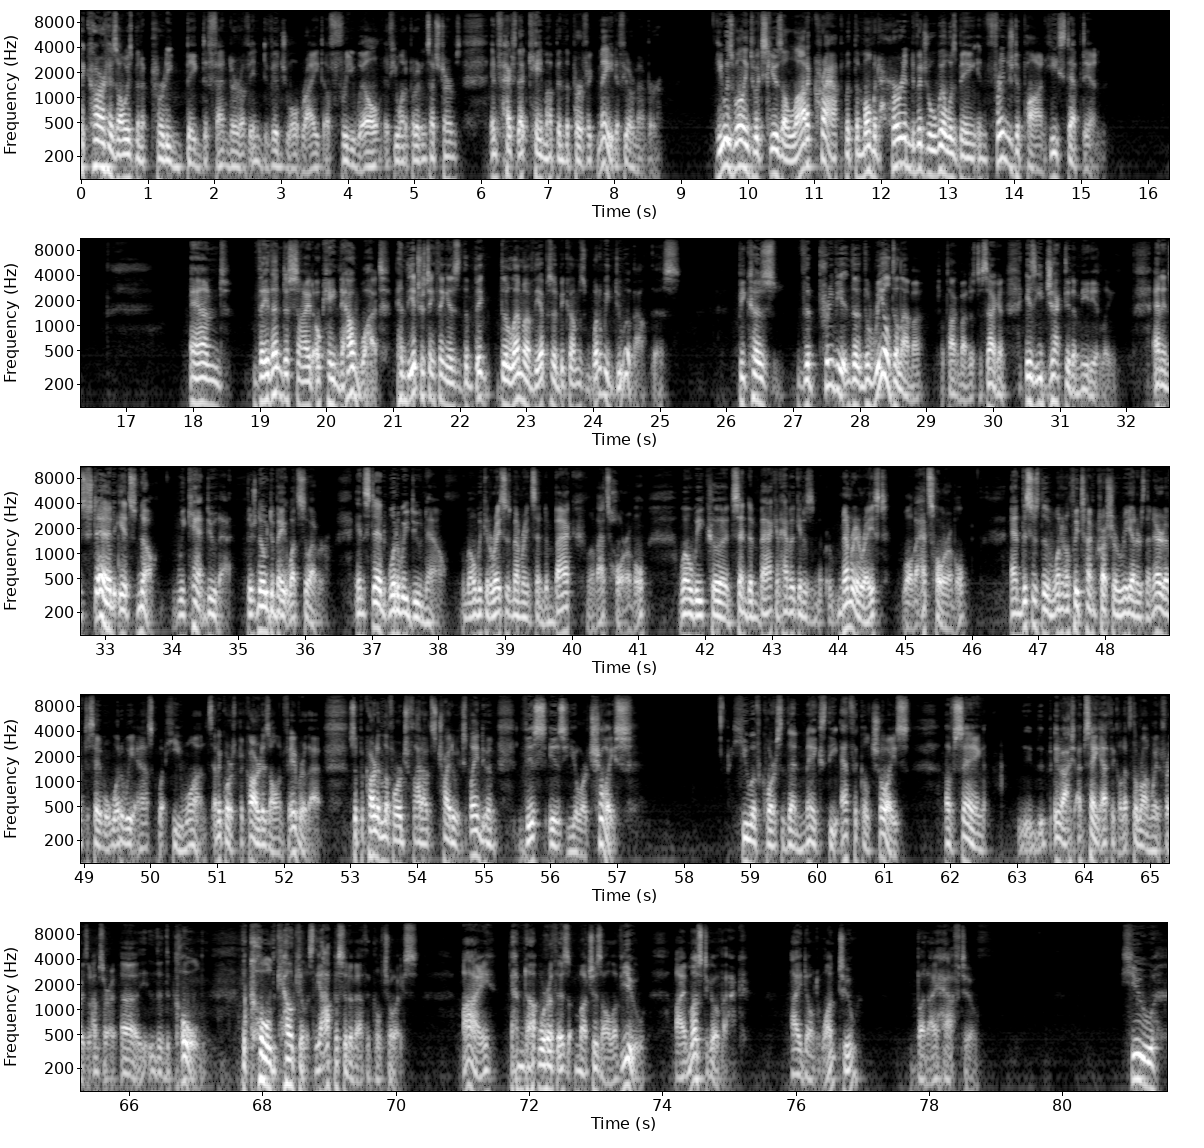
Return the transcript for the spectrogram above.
Picard has always been a pretty big defender of individual right, of free will, if you want to put it in such terms. In fact, that came up in The Perfect Mate, if you remember. He was willing to excuse a lot of crap, but the moment her individual will was being infringed upon, he stepped in. And they then decide, okay, now what? And the interesting thing is, the big dilemma of the episode becomes, what do we do about this? Because the previous, the, the real dilemma which I'll talk about in just a second, is ejected immediately. And instead, it's no, we can't do that. There's no debate whatsoever. Instead, what do we do now? Well, we could erase his memory and send him back. Well, that's horrible. Well, we could send him back and have him get his memory erased. Well, that's horrible. And this is the one and only time Crusher re-enters the narrative to say, well, what do we ask what he wants? And of course, Picard is all in favor of that. So Picard and LaForge flat out try to explain to him, this is your choice. Hugh, of course, then makes the ethical choice of saying, I'm saying ethical, that's the wrong way to phrase it. I'm sorry. Uh, the, the cold, the cold calculus, the opposite of ethical choice. I am not worth as much as all of you. I must go back. I don't want to, but I have to. Hugh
